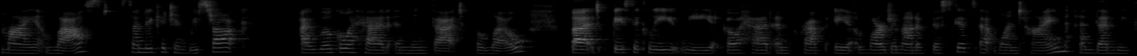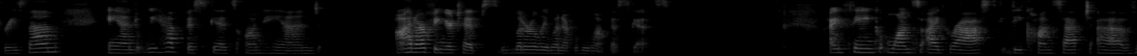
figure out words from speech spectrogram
my last Sunday Kitchen restock, I will go ahead and link that below. But basically, we go ahead and prep a large amount of biscuits at one time and then we freeze them. And we have biscuits on hand at our fingertips literally whenever we want biscuits. I think once I grasped the concept of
